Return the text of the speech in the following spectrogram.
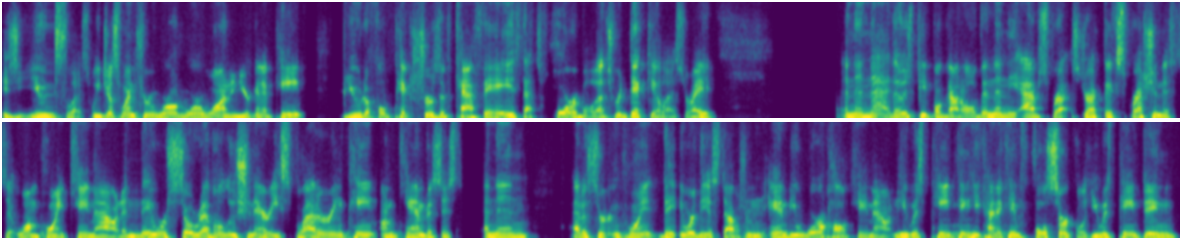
is useless we just went through world war one and you're going to paint beautiful pictures of cafes that's horrible that's ridiculous right and then that those people got old. And then the abstract expressionists at one point came out and they were so revolutionary, splattering paint on canvases. And then at a certain point, they were the establishment. Andy Warhol came out and he was painting, he kind of came full circle. He was painting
